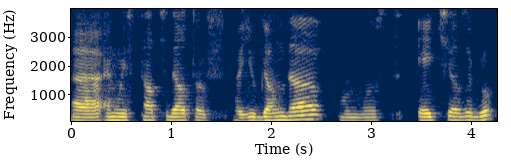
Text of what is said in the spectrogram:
Uh, and we started out of Uganda almost eight years ago.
